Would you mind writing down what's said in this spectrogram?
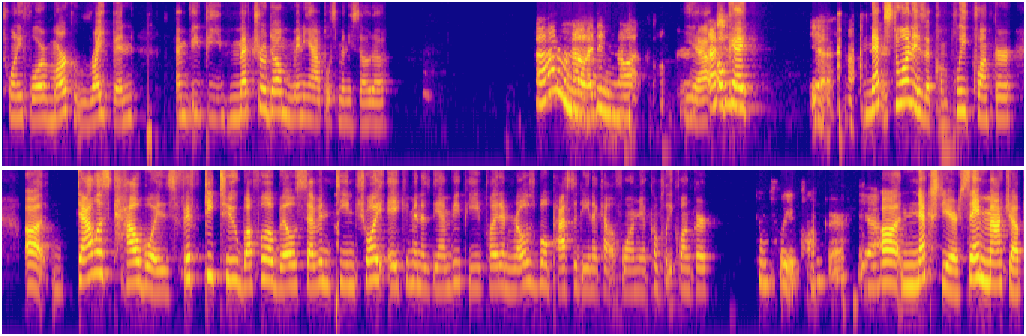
24, Mark Rypien, MVP, Metrodome, Minneapolis, Minnesota. I don't know. I think not clunker. Yeah. Actually, okay. Yeah. Next one is a complete clunker. Uh, Dallas Cowboys 52, Buffalo Bills 17. Troy Aikman is the MVP. Played in Rose Bowl, Pasadena, California. Complete clunker. Complete clunker. Yeah. Uh, next year, same matchup.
